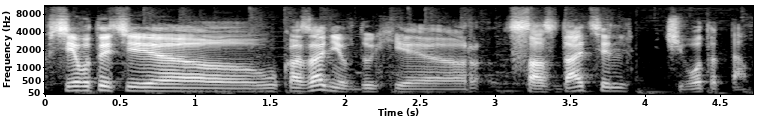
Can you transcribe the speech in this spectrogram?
все вот эти э, указания в духе р- создатель чего-то там.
